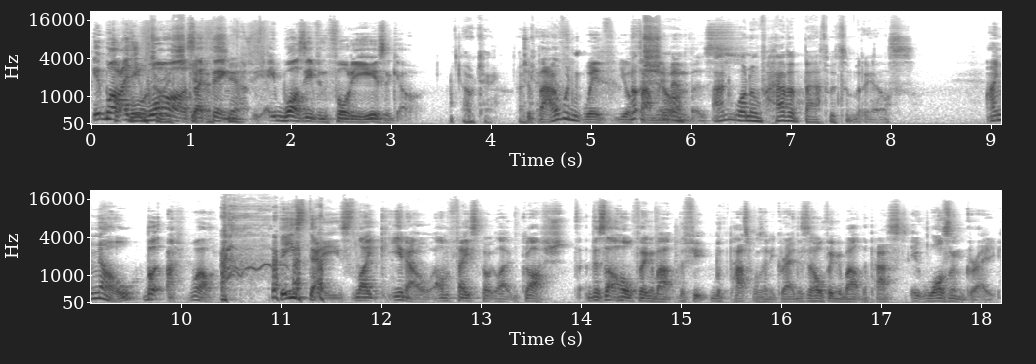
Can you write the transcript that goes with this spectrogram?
It, well, it was. I think yeah. it was even forty years ago. Okay, To okay. bath I wouldn't with your family sure. members. I'd want to have a bath with somebody else. I know, but uh, well, these days, like you know, on Facebook, like gosh, there's that whole thing about the fu- with the past wasn't it great? There's a whole thing about the past it wasn't great.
